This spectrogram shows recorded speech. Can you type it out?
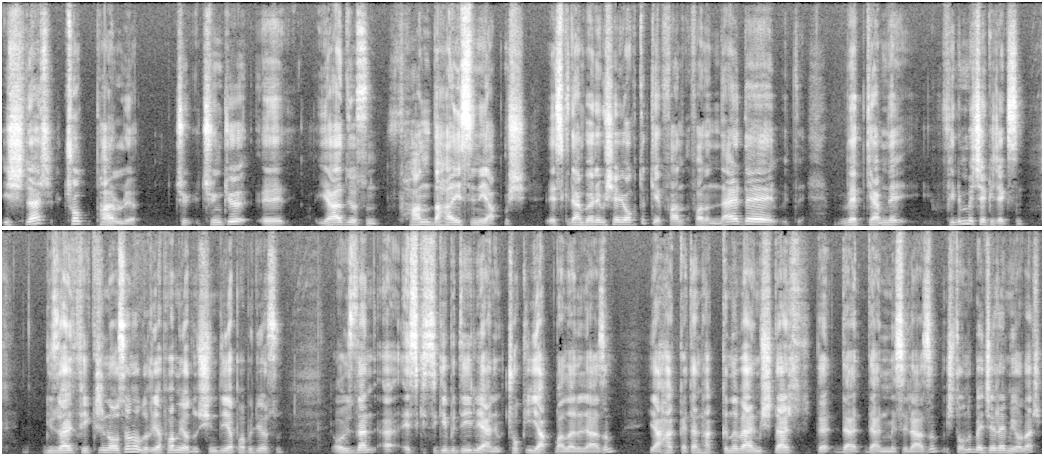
işler çok parlıyor. Çünkü, çünkü e, ya diyorsun fan daha iyisini yapmış. Eskiden böyle bir şey yoktu ki fan, fanın nerede webcam'le film mi çekeceksin? güzel fikrin olsan olur. Yapamıyordun. Şimdi yapabiliyorsun. O yüzden e, eskisi gibi değil yani. Çok iyi yapmaları lazım. Ya hakikaten hakkını vermişler de, de, denmesi lazım. İşte onu beceremiyorlar.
